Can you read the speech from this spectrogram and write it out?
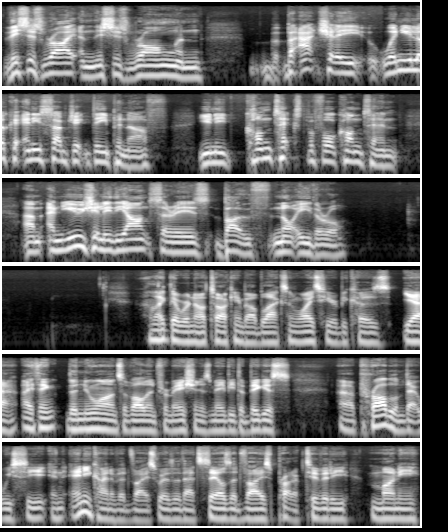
this is right and this is wrong. And but, but actually, when you look at any subject deep enough, you need context before content um, and usually the answer is both, not either or. I like that we're not talking about blacks and whites here because, yeah, I think the nuance of all information is maybe the biggest uh, problem that we see in any kind of advice, whether that's sales advice, productivity, money,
